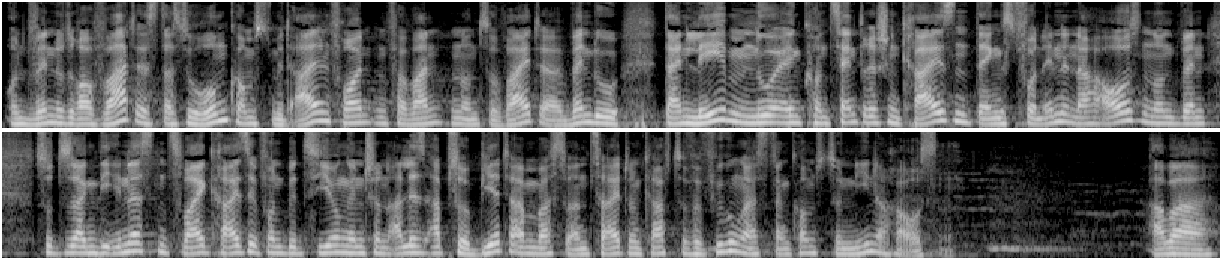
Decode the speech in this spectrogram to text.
Und wenn du darauf wartest, dass du rumkommst mit allen Freunden, Verwandten und so weiter, wenn du dein Leben nur in konzentrischen Kreisen denkst, von innen nach außen und wenn sozusagen die innersten zwei Kreise von Beziehungen schon alles absorbiert haben, was du an Zeit und Kraft zur Verfügung hast, dann kommst du nie nach außen. Aber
